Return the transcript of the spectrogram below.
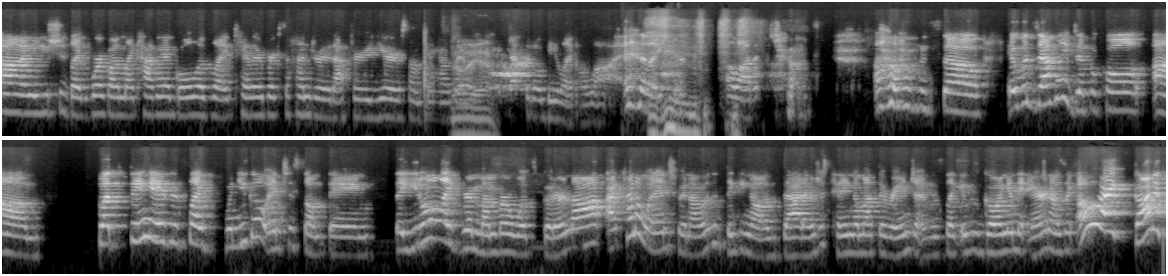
um, you should like work on like having a goal of like Taylor breaks 100 after a year or something. I was Oh, like, yeah. It'll be like a lot, like a lot of strokes. Um, so it was definitely difficult. Um, but the thing is, it's like when you go into something that you don't like remember what's good or not. I kind of went into it and I wasn't thinking I was bad. I was just hitting them at the range. I was like, it was going in the air and I was like, oh, I got it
